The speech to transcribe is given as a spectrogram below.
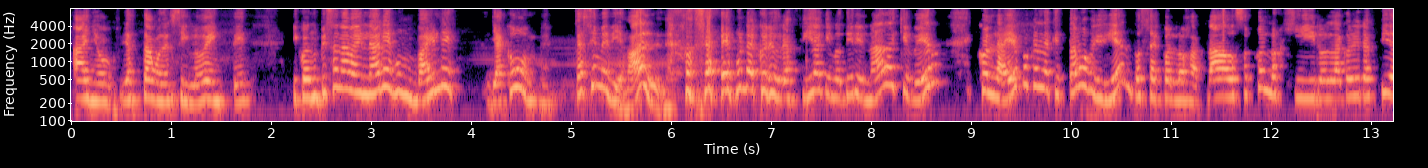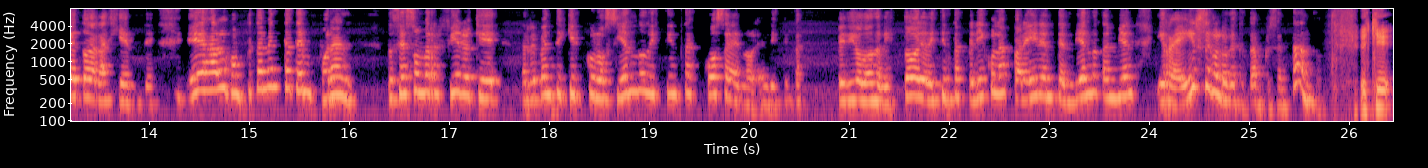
años, ya estamos en el siglo XX, y cuando empiezan a bailar es un baile ya como casi medieval, o sea, es una coreografía que no tiene nada que ver con la época en la que estamos viviendo, o sea, con los aplausos, con los giros, la coreografía de toda la gente, es algo completamente atemporal. Entonces a eso me refiero que de repente hay que ir conociendo distintas cosas en, en distintos periodos de la historia, distintas películas, para ir entendiendo también y reírse con lo que te están presentando. Es que,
